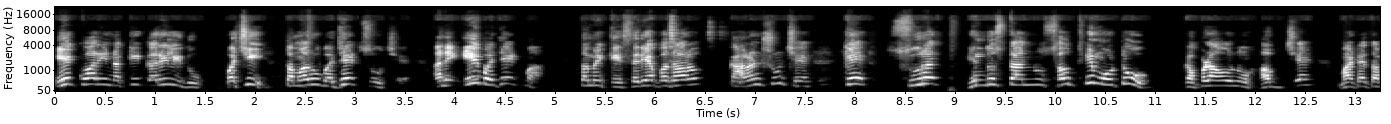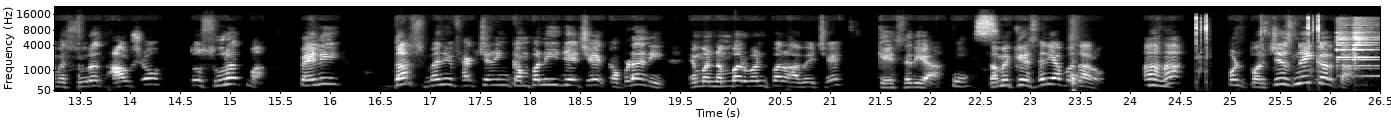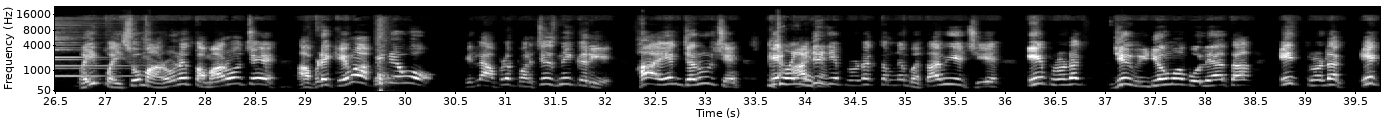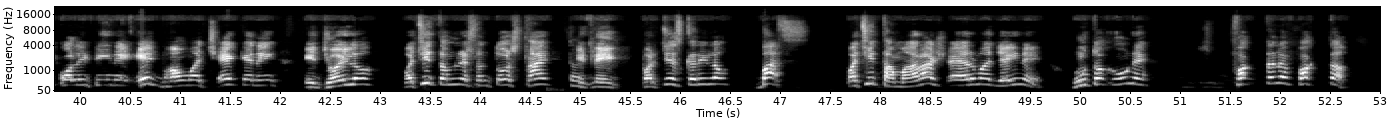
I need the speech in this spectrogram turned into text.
એકવાર એ નક્કી કરી લીધું પછી તમારું બજેટ શું છે? અને એ બજેટમાં તમે કેસરિયા પધારો. કારણ શું છે કે સુરત હિન્દુસ્તાનનું સૌથી મોટું કપડાઓનું હબ છે. માટે તમે સુરત આવશો તો સુરતમાં પહેલી દસ મેન્યુફેક્ચરિંગ કંપની જે છે કપડાની એમાં નંબર વન પર આવે છે કેસરિયા. તમે કેસરિયા પધારો. હા હા પણ પરચેસ નહીં કરતા. ભાઈ પૈસો મારો ને તમારો છે. આપણે કેમ આપી દેવો? એટલે આપણે પરચેસ નહીં કરીએ. હા એક જરૂર છે કે આજે જે પ્રોડક્ટ તમને બતાવીએ છીએ એ પ્રોડક્ટ જે વિડીયોમાં બોલ્યા હતા એ જ પ્રોડક્ટ એ ક્વોલિટી ને એ જ ભાવમાં છે કે નહીં એ જોઈ લો. પછી તમને સંતોષ થાય એટલે પરચેસ કરી લો. બસ. પછી તમારા શહેરમાં જઈને હું તો કહું ને ફક્ત ને ફક્ત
